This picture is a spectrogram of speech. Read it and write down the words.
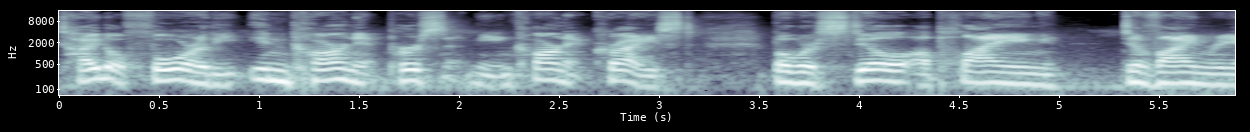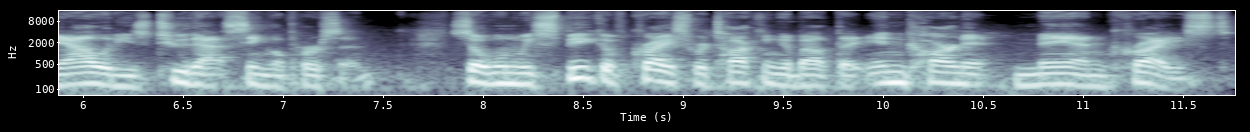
title for the incarnate person, the incarnate Christ, but we're still applying divine realities to that single person. So when we speak of Christ, we're talking about the incarnate man Christ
